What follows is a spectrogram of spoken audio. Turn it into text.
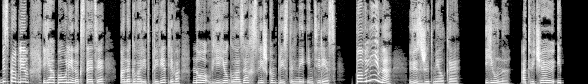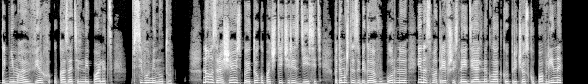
«Без проблем. Я Паулина, кстати». Она говорит приветливо, но в ее глазах слишком пристальный интерес. «Павлина!» — визжит мелкая. «Юна», — отвечаю и поднимаю вверх указательный палец. «Всего минуту». Но возвращаюсь по итогу почти через десять, потому что забегаю в уборную и, насмотревшись на идеально гладкую прическу павлины,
